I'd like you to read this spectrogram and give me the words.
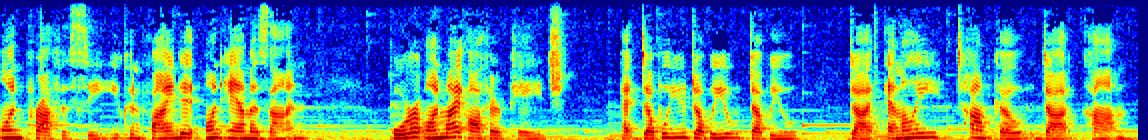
on Prophecy. You can find it on Amazon or on my author page at www.emilytomko.com.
